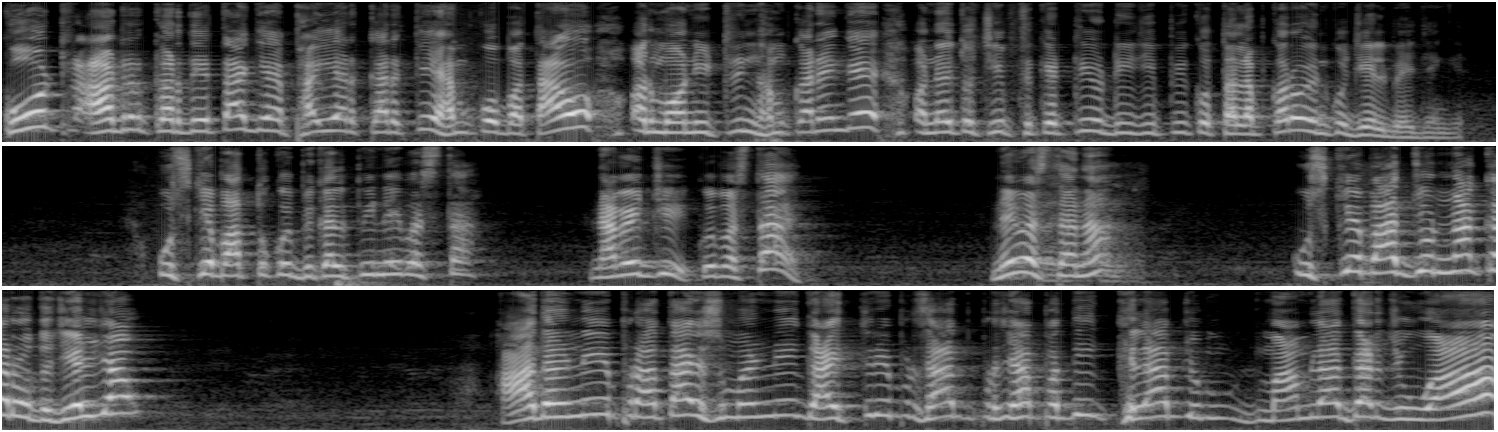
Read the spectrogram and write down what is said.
कोर्ट ऑर्डर कर देता कि एफआईआर करके हमको बताओ और मॉनिटरिंग हम करेंगे, और नहीं तो चीफ सेक्रेटरी और डीजीपी को तलब करो, इनको जेल भेजेंगे। उसके बाद तो कोई विकल्प ही नहीं बचता। नावेद जी, कोई बचता है? नहीं बचता ना? उसके बाद जो ना करो तो जेल जाओ। आदरणीय प्रातः स्मरणीय गायत्री प्रसाद प्रजापति के खिलाफ जो मामला दर्ज हुआ,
